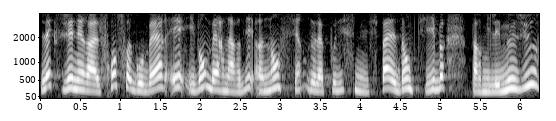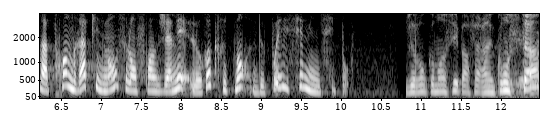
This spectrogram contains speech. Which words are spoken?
l'ex-général François Gobert et Yvan Bernardi, un ancien de la police municipale d'Antibes. Parmi les mesures à prendre rapidement, selon France Jamais, le recrutement de policiers municipaux. Nous avons commencé par faire un constat.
